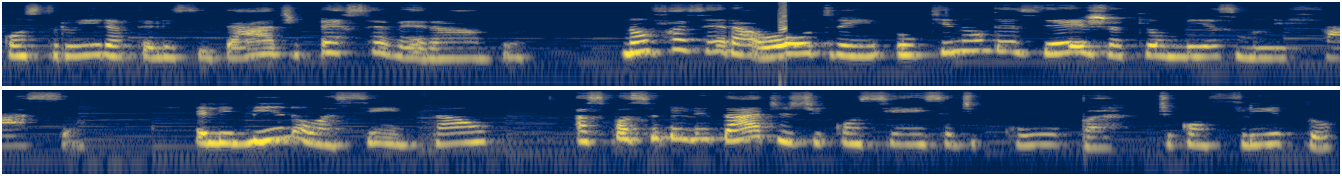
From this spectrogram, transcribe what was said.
construir a felicidade perseverando, não fazer a outrem o que não deseja que o mesmo lhe faça. Eliminam assim, então, as possibilidades de consciência de culpa, de conflito,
